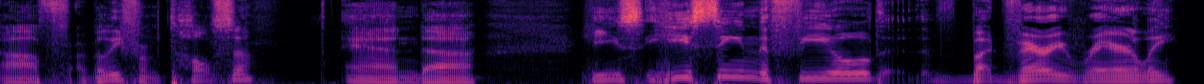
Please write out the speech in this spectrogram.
uh, I believe from Tulsa and uh, he's he's seen the field, but very rarely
